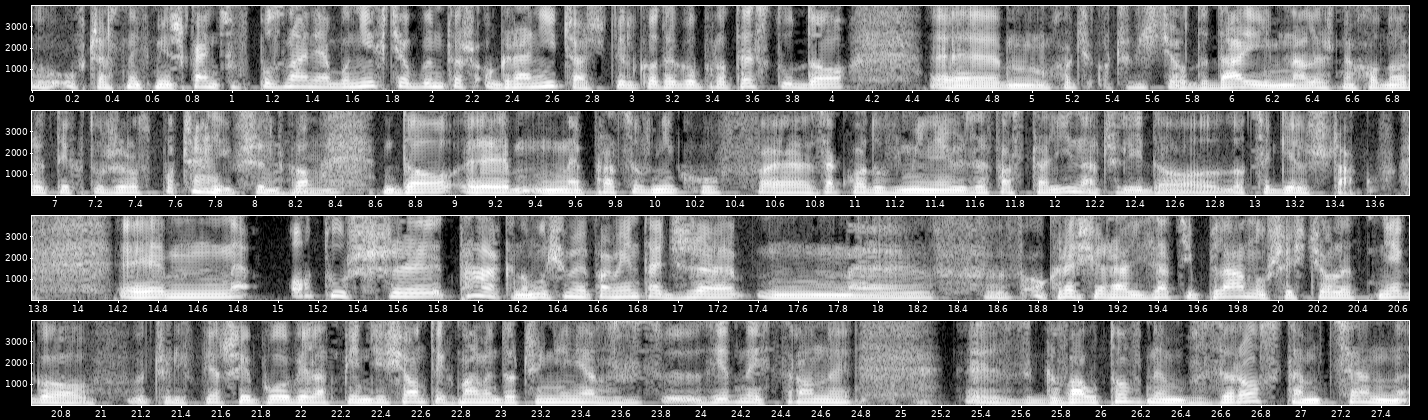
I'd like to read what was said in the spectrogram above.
e, ówczesnych mieszkańców Poznania, bo nie chciałbym też ograniczać tylko tego protestu do, choć oczywiście oddaję im należne honory tych, którzy rozpoczęli wszystko, mhm. do pracowników zakładów imienia Józefa Stalina, czyli do, do cegielszczaków. Otóż tak, no musimy pamiętać, że mm, w, w, okresie realizacji planu sześcioletniego, czyli w pierwszej połowie lat 50., mamy do czynienia z, z jednej strony e, z gwałtownym wzrostem cen e,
